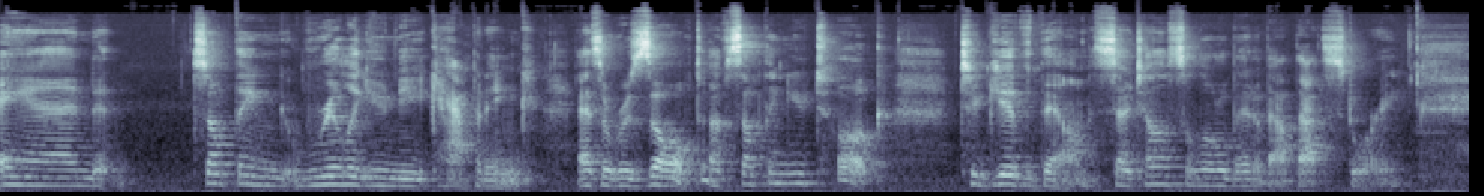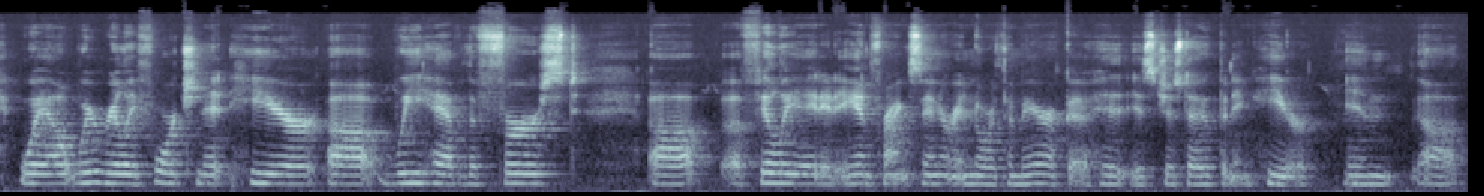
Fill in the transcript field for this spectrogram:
and something really unique happening as a result of something you took to give them. So tell us a little bit about that story. Well, we're really fortunate here. Uh, we have the first uh, affiliated Anne Frank Center in North America is just opening here in uh,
